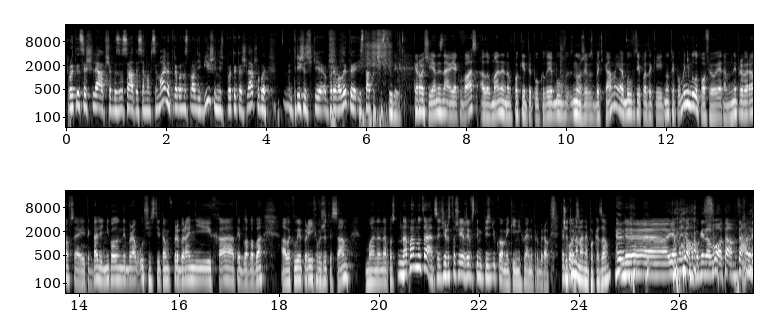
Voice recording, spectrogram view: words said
пройти цей шлях, щоб засратися максимально, треба насправді більше, ніж пройти той шлях, щоб трішечки перевалити і стати чистюлею. Коротше, я не знаю, як у вас, але в мене навпаки, типу, коли я був ну, жив з батьками, я був, типу, такий, ну, типу, мені було пофігу, я там не прибирав все і так далі, ніколи не брав участі там в прибиранні хати, бла бла бла. Але коли я приїхав жити сам, у мене напос... напевно, так. Це через те, що я жив з тим піздюком, який ніхуя не прибирав. Так Що ти на мене показав? Е, Я на нього показав, о, там, там.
